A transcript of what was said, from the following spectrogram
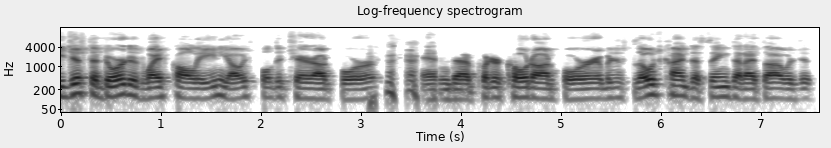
he just adored his wife, Colleen. He always pulled the chair out for her and uh, put her coat on for her. It was just those kinds of things that I thought was just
